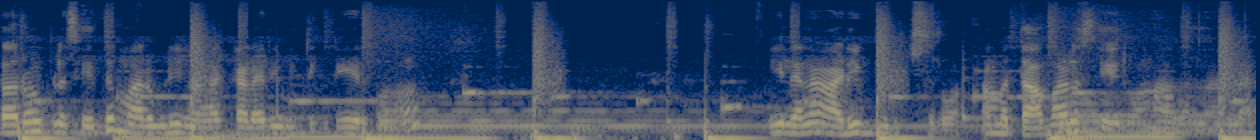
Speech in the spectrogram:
கருவேப்பிலை சேர்த்து மறுபடியும் நல்லா கிளறி விட்டுக்கிட்டே இருக்கணும். இல்லைன்னா அடி பிடிச்சிரும். நம்ம தவால செய்கிறோம் அதனால்.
